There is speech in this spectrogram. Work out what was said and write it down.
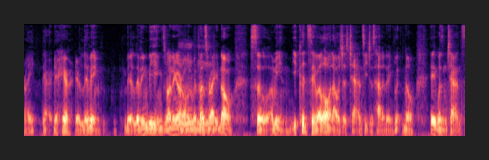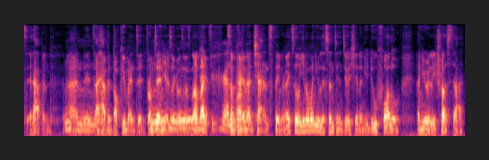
right? They're, they're here. They're living. They're living beings running around mm-hmm. with us right mm-hmm. now. So, I mean, you could say, well, oh, that was just chance. He just had an inkling. No, it wasn't chance. It happened. Mm-hmm. And it's, I mm-hmm. have it documented from 10 mm-hmm. years ago. So it's not That's like incredible. some kind of chance thing, right? So, you know, when you listen to intuition and you do follow and you really trust that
